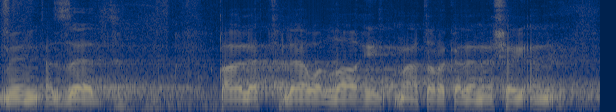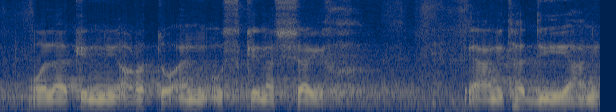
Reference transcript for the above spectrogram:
من الزاد. قالت لا والله ما ترك لنا شيئا ولكني أردت أن أسكن الشيخ. يعني تهديه يعني.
